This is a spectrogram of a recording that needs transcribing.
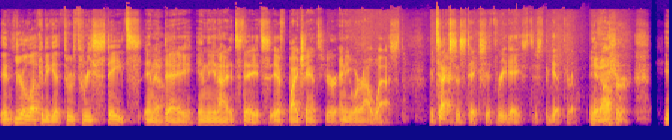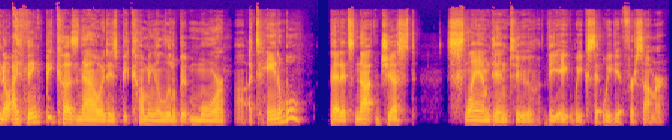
It, you're lucky to get through three states in Yeah. a day in the United States if by chance you're anywhere out west. I mean, Texas takes you three days just to get through, you know? sure. You know, I think because now it is becoming a little bit more uh, attainable, that it's not just slammed into the eight weeks that we get for summer.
